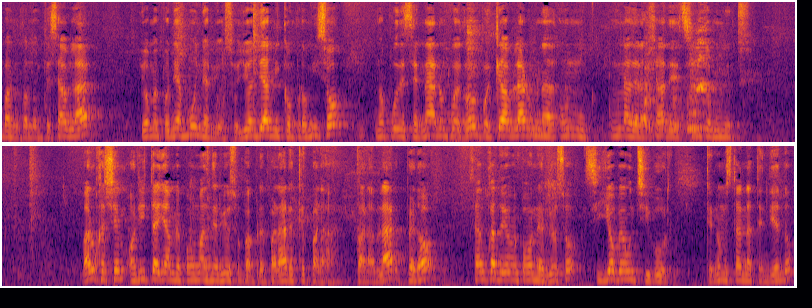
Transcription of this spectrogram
bueno, cuando empecé a hablar, yo me ponía muy nervioso. Yo el día de mi compromiso no pude cenar, no pude comer, porque hablar una, un, una de allá de cinco minutos. Baruch Hashem, ahorita ya me pongo más nervioso para preparar que para, para hablar, pero ¿saben cuando yo me pongo nervioso? Si yo veo un chibur que no me están atendiendo,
